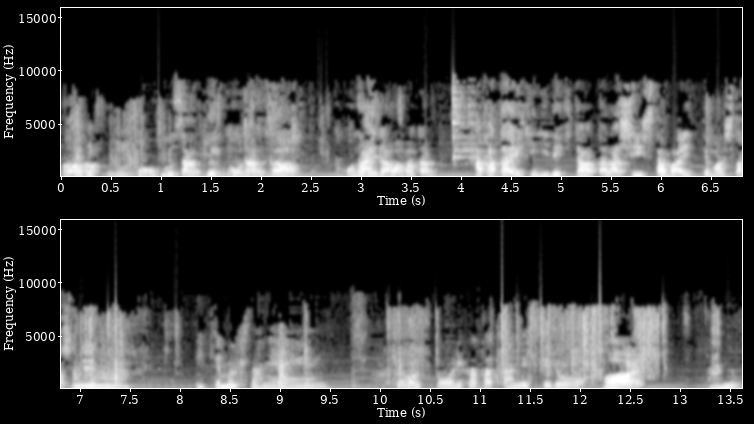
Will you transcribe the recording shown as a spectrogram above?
場所ですね。豆腐さん結構なんか、この間はまた博多駅にできた新しいスタバ行ってましたしね。行ってましたね。今日通りかかったんですけど、はい。あの、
